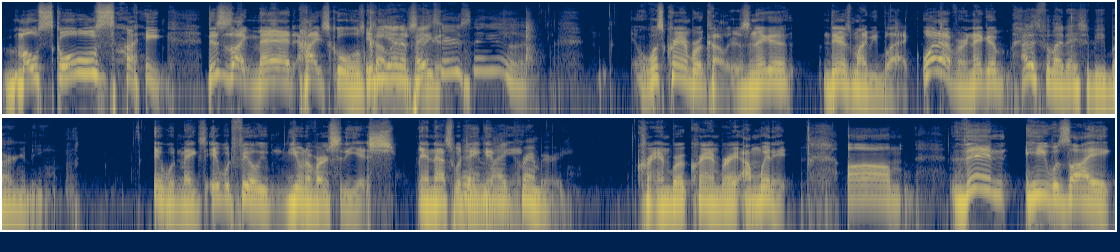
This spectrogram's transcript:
most schools? Like, this is like mad high schools. Indiana colors, nigga. Pacers, nigga. What's Cranbrook colors, nigga? Theirs might be black. Whatever, nigga. I just feel like they should be burgundy it would make it would feel university ish, and that's what they and give like me. cranberry. Cranbrook, cranberry. I'm with it. Um, then he was like,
